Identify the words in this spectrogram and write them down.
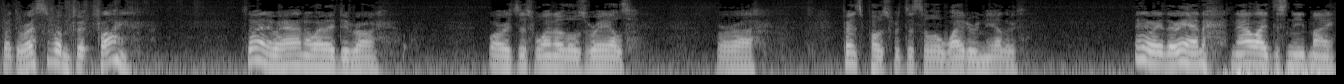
but the rest of them fit fine. So anyway, I don't know what I did wrong. Or it's just one of those rails or uh, fence posts was just a little wider than the others. Anyway, they're in. Now I just need my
